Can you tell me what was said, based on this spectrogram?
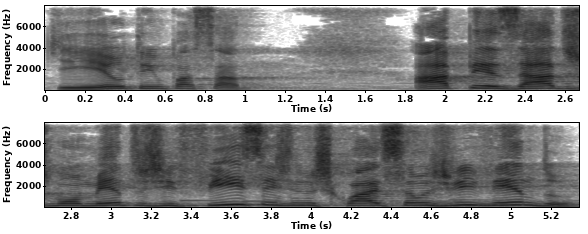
que eu tenho passado, apesar dos momentos difíceis nos quais estamos vivendo,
